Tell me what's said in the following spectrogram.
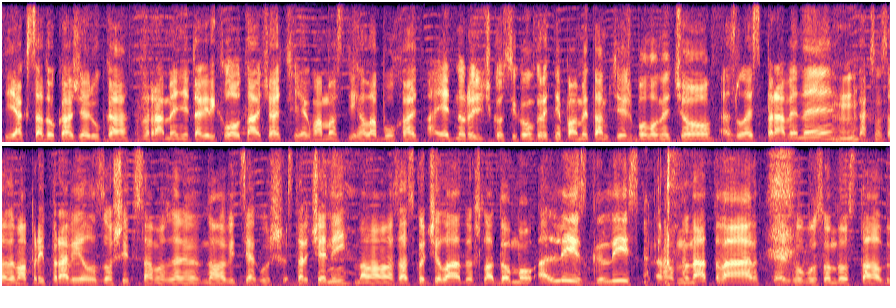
jak sa dokáže ruka v ramene tak rýchlo otáčať, jak mama stihala búchať. A jedno rodičko si konkrétne pamätám, tiež bolo niečo zle spravené, mm-hmm. tak som sa doma pripravil, zošit samozrejme v nohaviciach už strčený. Mama ma zaskočila, došla domov a lisk, lisk, rovno na tvár. Cez hubu som dostal 2,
